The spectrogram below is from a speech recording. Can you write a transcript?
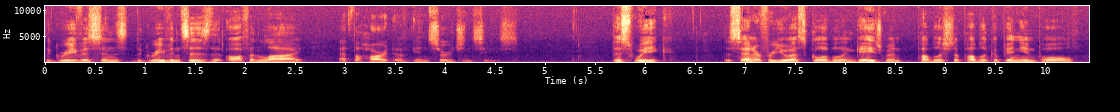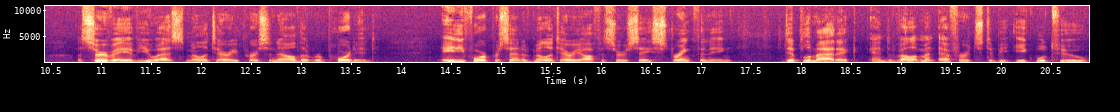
the grievances, the grievances that often lie at the heart of insurgencies. This week, the Center for U.S. Global Engagement published a public opinion poll, a survey of U.S. military personnel that reported 84% of military officers say strengthening diplomatic and development efforts to be equal to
